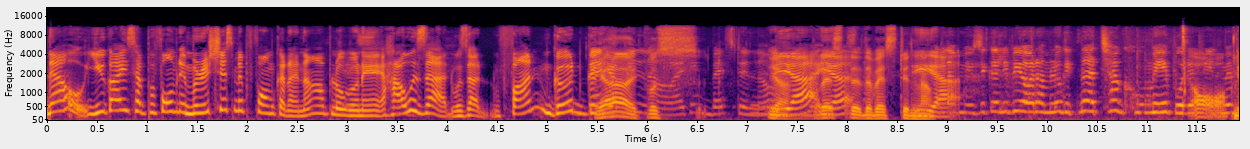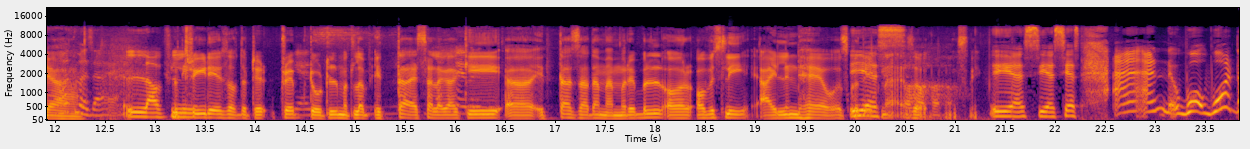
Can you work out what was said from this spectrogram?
now you guys have performed in Mauritius में परफॉर्म करा है ना आप लोगों ने? How was that was that fun good yeah it was yeah best the best till now yeah musically भी और हम लोग इतना अच्छा घूमे पूरे ट्रिप में oh. बहुत मज़ा आया। Lovely 3 days of the trip total मतलब इतना ऐसा लगा कि इतना ज़्यादा मेमोरेबल और ऑब्वियसली आइलैंड है उसको yes. देखना yes yes yes and what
